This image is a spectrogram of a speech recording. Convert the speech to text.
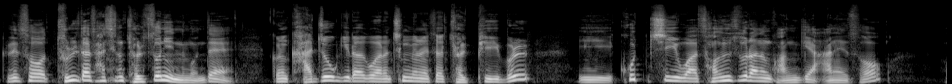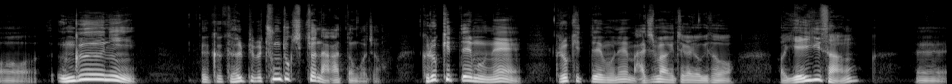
그래서 둘 다 사실은 결손이 있는 건데 그런 가족이라고 하는 측면에서 결핍을 이 코치와 선수라는 관계 안에서 어 은근히 그 결핍을 충족시켜 나갔던 거죠. 그렇기 때문에 그렇기 때문에 마지막에 제가 여기서 어, 예의상 에,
